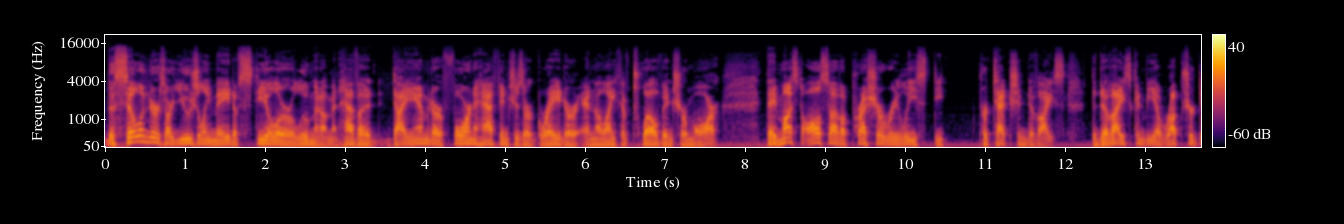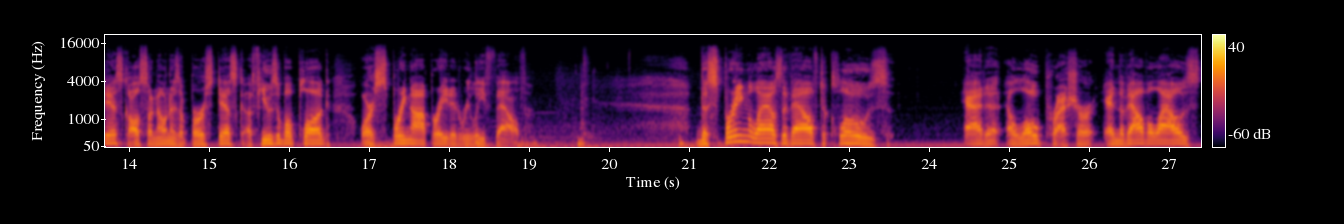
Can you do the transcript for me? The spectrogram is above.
The cylinders are usually made of steel or aluminum and have a diameter of four and a half inches or greater and a length of 12 inch or more. They must also have a pressure release protection device. The device can be a rupture disc, also known as a burst disc, a fusible plug, or a spring operated relief valve. The spring allows the valve to close at a, a, low pressure, and the valve allows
